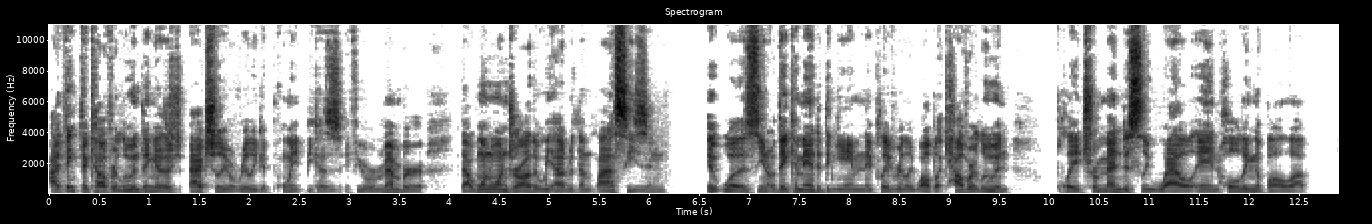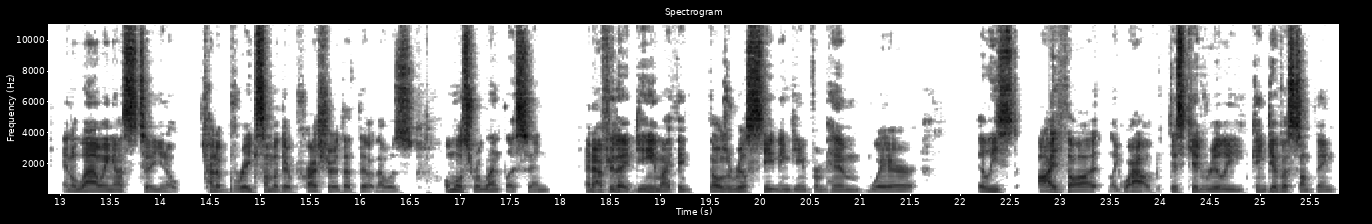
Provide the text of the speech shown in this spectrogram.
I think the Calvert Lewin thing is actually a really good point because if you remember that 1 1 draw that we had with them last season, it was, you know, they commanded the game and they played really well, but Calvert Lewin played tremendously well in holding the ball up and allowing us to, you know, kind of break some of their pressure that the, that was almost relentless. And and after that game, I think that was a real statement game from him where at least I thought like, wow, this kid really can give us something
